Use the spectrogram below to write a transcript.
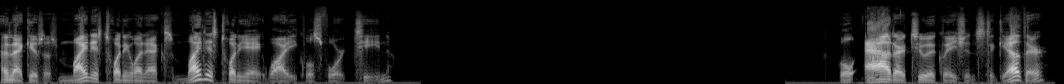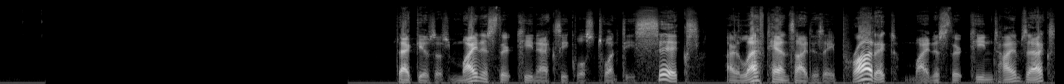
And that gives us minus 21x minus 28y equals 14. We'll add our two equations together. That gives us minus 13x equals 26. Our left-hand side is a product, minus 13 times x,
